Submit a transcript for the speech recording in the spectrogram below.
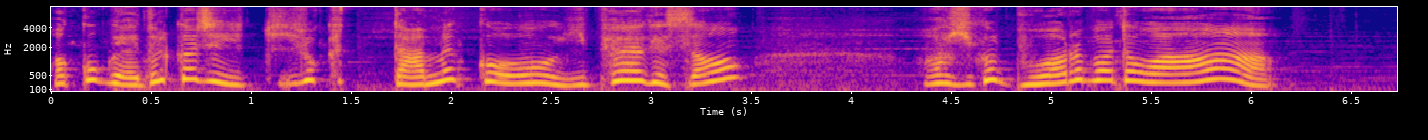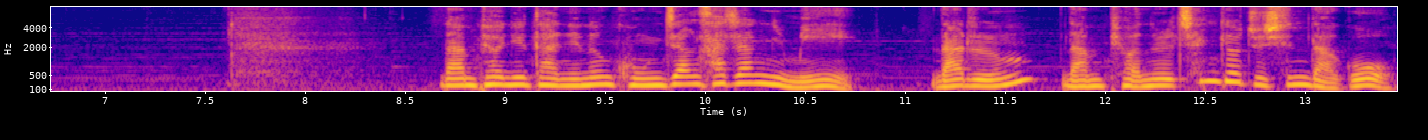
아, 꼭 애들까지 이렇게 남의 거 입혀야겠어? 아, 이걸 뭐하러 받아와? 남편이 다니는 공장 사장님이 나름 남편을 챙겨주신다고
